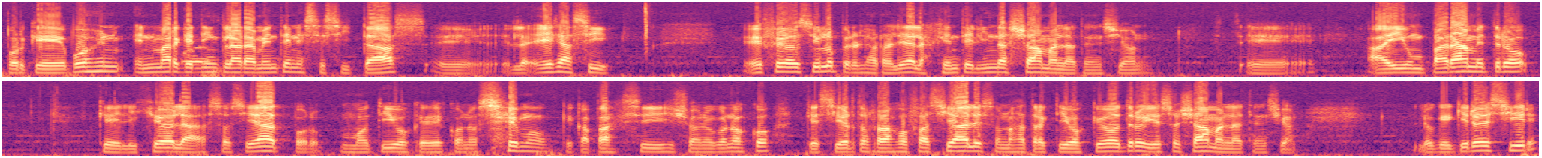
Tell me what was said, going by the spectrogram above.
Porque vos en, en marketing claramente necesitas, eh, es así, es feo decirlo, pero es la realidad, la gente linda llama la atención. Eh, hay un parámetro que eligió la sociedad por motivos que desconocemos, que capaz sí yo no conozco, que ciertos rasgos faciales son más atractivos que otros y eso llama la atención. Lo que quiero decir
